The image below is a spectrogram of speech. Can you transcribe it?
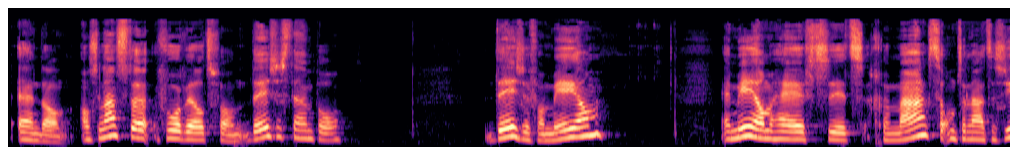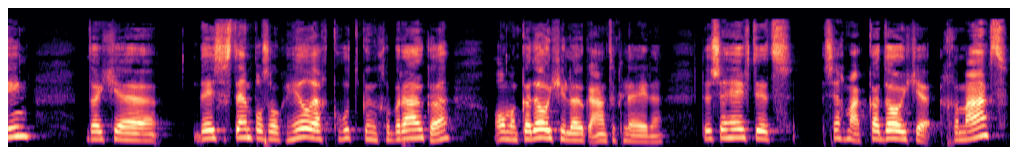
En dan als laatste voorbeeld van deze stempel. Deze van Mirjam. En Mirjam heeft dit gemaakt om te laten zien dat je deze stempels ook heel erg goed kunt gebruiken om een cadeautje leuk aan te kleden. Dus ze heeft dit, zeg maar, cadeautje gemaakt.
